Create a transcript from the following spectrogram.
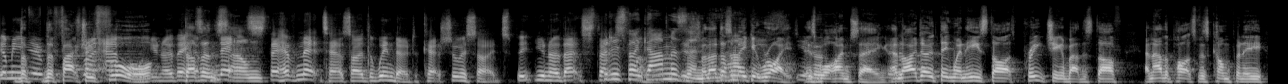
I mean, the, the factory like floor Apple, you know, they doesn't have nets, sound. They have nets outside the window to catch suicides. But, you know, that's that's. But it's like nothing to do- Amazon. But that doesn't make it right, you is what I'm saying. And I don't think when he starts preaching about the stuff and other parts of his company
